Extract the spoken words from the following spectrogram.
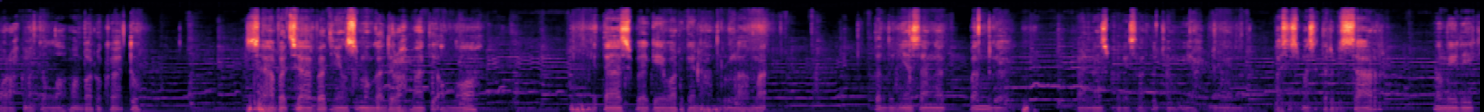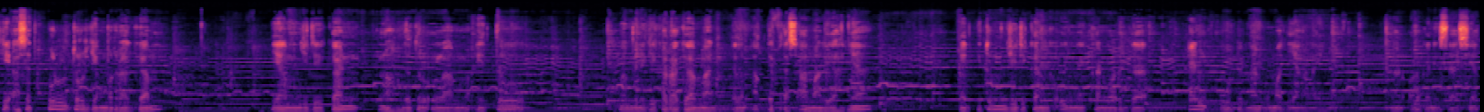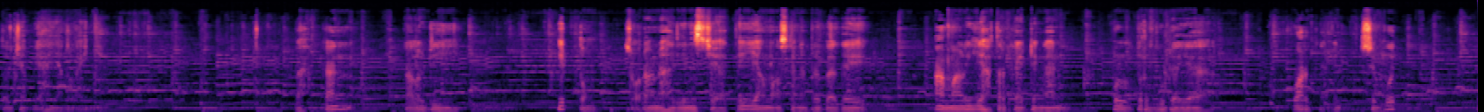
warahmatullahi wabarakatuh. Sahabat-sahabat yang semoga dirahmati Allah Kita sebagai warga Nahdlatul Ulama Tentunya sangat bangga Karena sebagai satu jamiah dengan basis masa terbesar Memiliki aset kultur yang beragam Yang menjadikan Nahdlatul Ulama itu Memiliki keragaman dalam aktivitas amaliyahnya Dan itu menjadikan keunikan warga NU dengan umat yang lainnya dengan organisasi atau jamiah yang lainnya. Bahkan kalau dihitung seorang nahdlin sejati yang melaksanakan berbagai amaliyah terkait dengan kultur budaya warga tersebut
